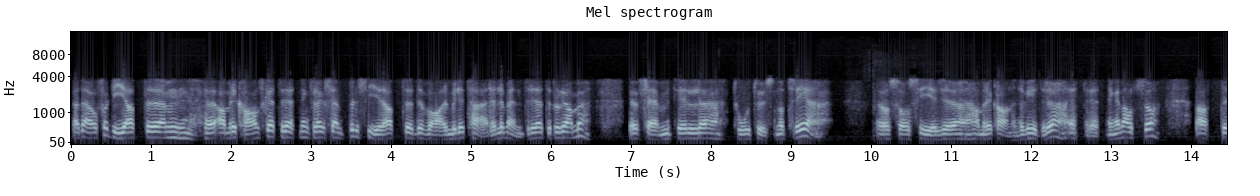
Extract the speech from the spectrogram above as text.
Ja, Det er jo fordi at um, amerikansk etterretning f.eks. sier at det var militære elementer i dette programmet uh, frem til 2003. Uh, og Så sier uh, amerikanerne videre, etterretningen altså, at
